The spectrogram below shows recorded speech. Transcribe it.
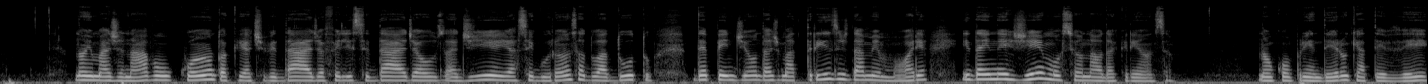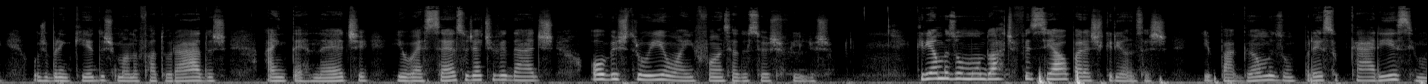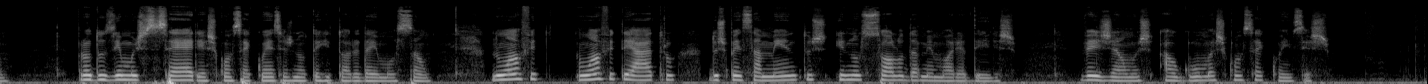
Não imaginavam o quanto a criatividade, a felicidade, a ousadia e a segurança do adulto dependiam das matrizes da memória e da energia emocional da criança. Não compreenderam que a TV, os brinquedos manufaturados, a internet e o excesso de atividades obstruíam a infância dos seus filhos. Criamos um mundo artificial para as crianças e pagamos um preço caríssimo. Produzimos sérias consequências no território da emoção, no, no anfiteatro dos pensamentos e no solo da memória deles. Vejamos algumas consequências.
